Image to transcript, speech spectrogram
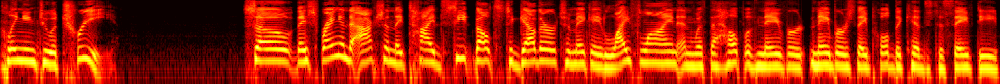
clinging to a tree. So they sprang into action. They tied seatbelts together to make a lifeline, and with the help of neighbor neighbors, they pulled the kids to safety.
